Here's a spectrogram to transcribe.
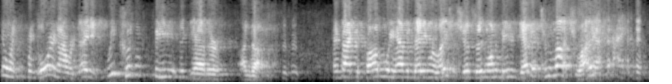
You know, when, when Gloria and I were dating, we couldn't be together enough. In fact, the problem we have in dating relationships is they want to be together too much, right?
